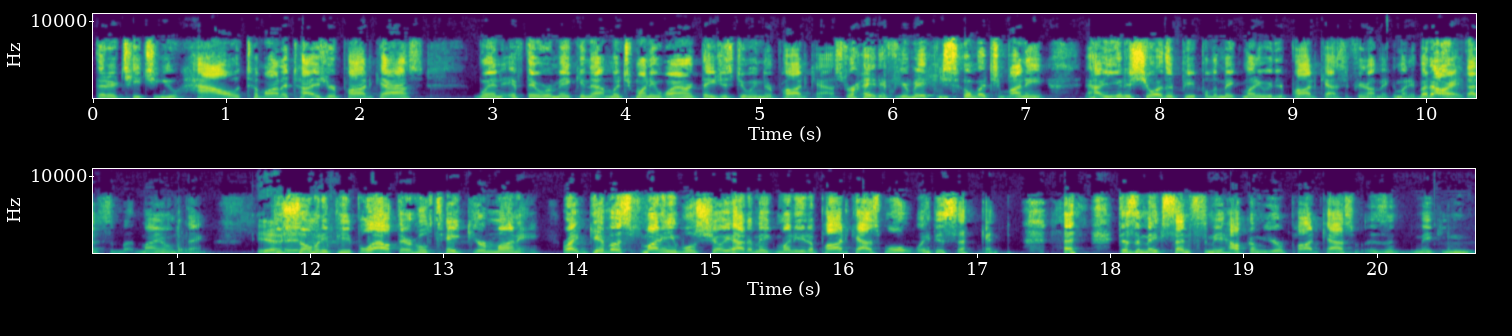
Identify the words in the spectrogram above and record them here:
that are teaching you how to monetize your podcast. When if they were making that much money, why aren't they just doing their podcast, right? If you're making so much money, how are you going to show other people to make money with your podcast if you're not making money? But all right, that's my own thing. Yeah, There's yeah. so many people out there who'll take your money, right? Give us money. We'll show you how to make money at a podcast. Well, wait a second. it doesn't make sense to me. How come your podcast isn't making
